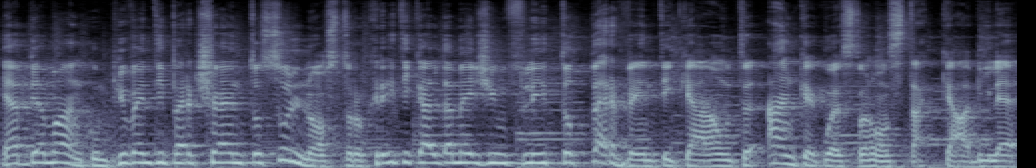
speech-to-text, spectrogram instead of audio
E abbiamo anche un più 20% sul nostro critical damage inflitto per 20 count, anche questo non staccabile.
